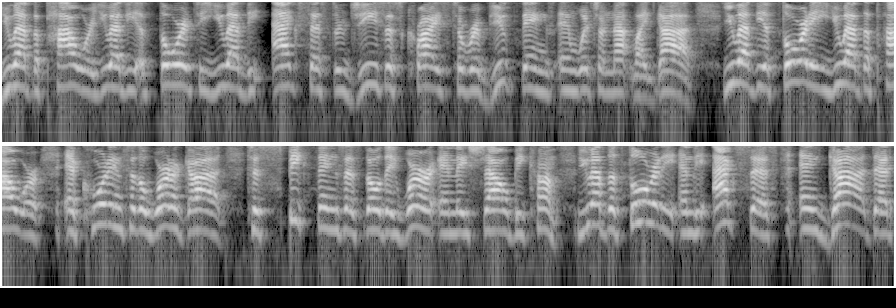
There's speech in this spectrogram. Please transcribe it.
You have the power, you have the authority, you have the access through Jesus Christ to rebuke things in which are not like God. You have the authority, you have the power, according to the word of God, to speak things as though they were and they shall become. You have the authority and the access and God that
